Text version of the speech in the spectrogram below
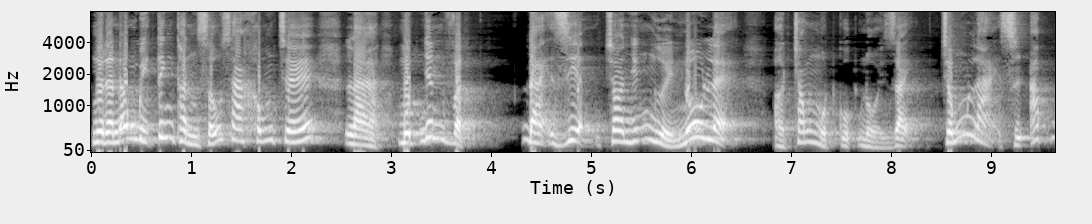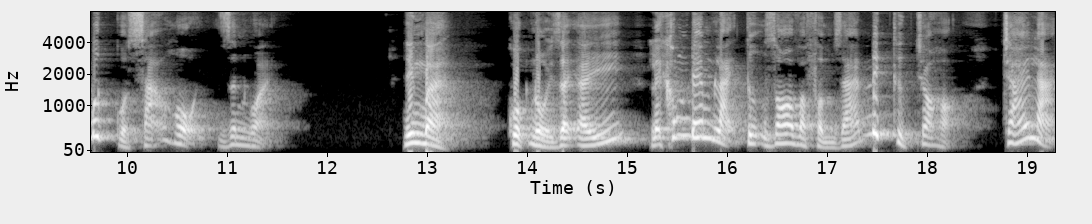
Người đàn ông bị tinh thần xấu xa khống chế là một nhân vật đại diện cho những người nô lệ ở trong một cuộc nổi dậy chống lại sự áp bức của xã hội dân ngoại. Nhưng mà cuộc nổi dậy ấy lại không đem lại tự do và phẩm giá đích thực cho họ. Trái lại,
